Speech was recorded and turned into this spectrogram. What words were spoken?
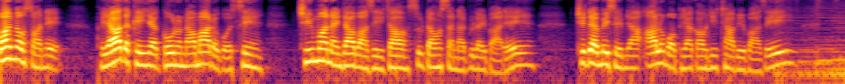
ဝမ်းမြောက်စွာနဲ့ဘုရားသခင်ရဲ့ဂုဏ်တော်နာမတော်ကိုဆင်ချီးမွမ်းနိုင်ကြပါစေကြောင်းဆုတောင်းဆန္ဒပြုလိုက်ပါတယ် ချစ်တဲ့မိတ်ဆွေများအားလုံးပေါ်ဘုရားကောင်းချီးချပေးပါစေ။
